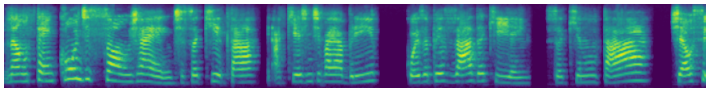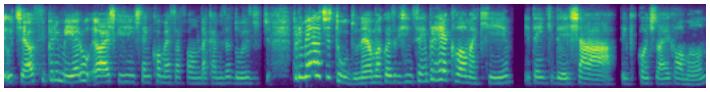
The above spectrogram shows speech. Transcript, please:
Não tem condição, gente. Isso aqui, tá? Aqui a gente vai abrir coisa pesada aqui, hein? Isso aqui não tá. Chelsea, o Chelsea primeiro, eu acho que a gente tem que começar falando da camisa 2. Primeiro de tudo, né? Uma coisa que a gente sempre reclama aqui e tem que deixar, tem que continuar reclamando.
